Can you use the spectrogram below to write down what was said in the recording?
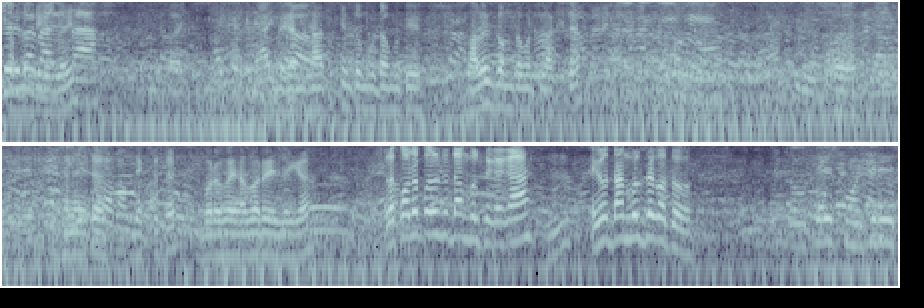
সামনের দিকে যাই। দেখেন হাট কিন্তু মোটামুটি ভালোই জমজমাট লাগছে। তো এখানে এটা দেখতেছে। বড় ভাই আবার এই জায়গা। এগুলো কত পর্যন্ত দাম বলছে কাকা? এগুলোর দাম বলছে কত? চৌত্রিশ পঁয়ত্রিশ।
